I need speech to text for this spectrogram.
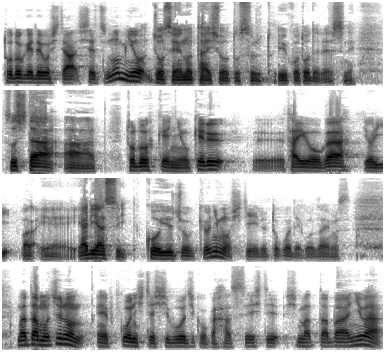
届け出をした施設のみを助成の対象とするということでですね、そうしたあ都道府県における対応がよりやりやすい、こういう状況にもしているところでございます。またもちろん、不幸にして死亡事故が発生してしまった場合には、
